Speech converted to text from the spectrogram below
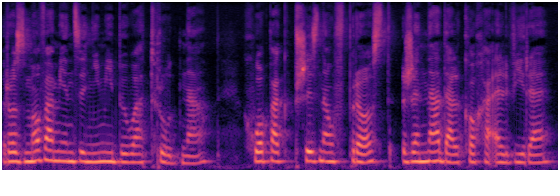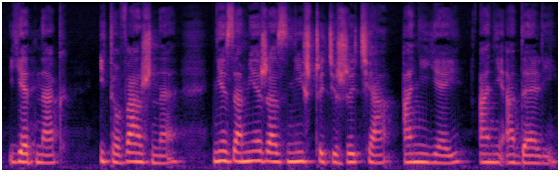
Rozmowa między nimi była trudna. Chłopak przyznał wprost, że nadal kocha Elwirę, jednak, i to ważne, nie zamierza zniszczyć życia ani jej, ani Adeli.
